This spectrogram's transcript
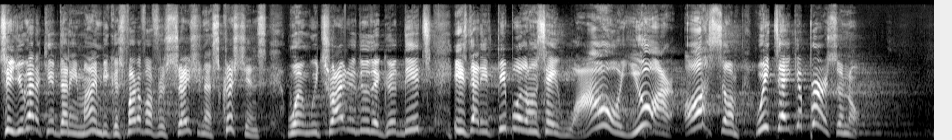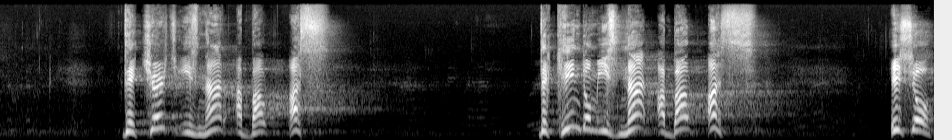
See, you got to keep that in mind because part of our frustration as Christians, when we try to do the good deeds, is that if people don't say, Wow, you are awesome, we take it personal. The church is not about us, the kingdom is not about us. It's so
